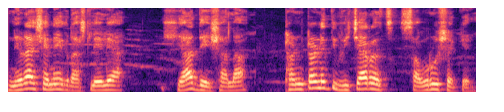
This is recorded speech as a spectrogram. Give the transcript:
निराशेने ग्रासलेल्या ह्या देशाला ठणठणीत विचारच सावरू शकेल.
